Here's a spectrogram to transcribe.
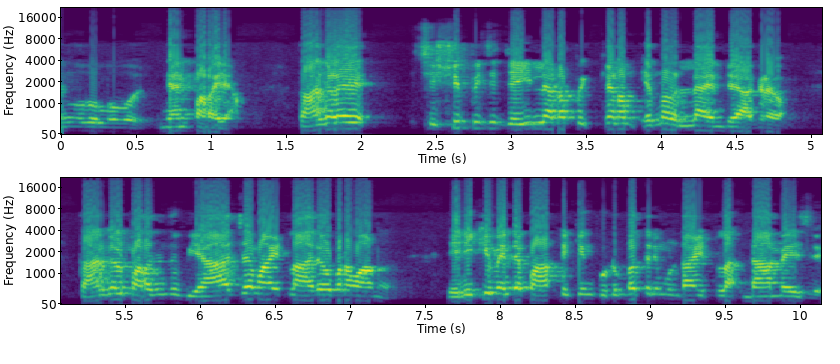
എന്നതുള്ളത് ഞാൻ പറയാം. താങ്കളെ ശിക്ഷിപ്പിച്ച് ജയിലിൽ അടപ്പിക്കണം എന്നതല്ല എന്റെ ആഗ്രഹം. താങ്കൾ പറഞ്ഞത് വ്യാജമായിട്ടുള്ള ആരോപണമാണ്. എനിക്കും എന്റെ പാർട്ടിക്കും കുടുംബത്തിനും ഉണ്ടായിട്ടുള്ള ഡാമേജ്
